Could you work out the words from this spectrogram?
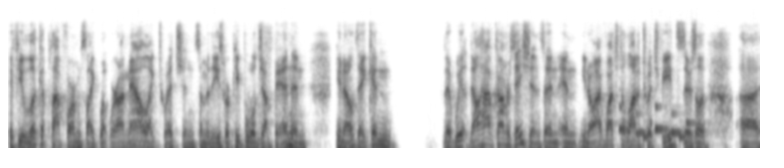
If you look at platforms like what we're on now, like Twitch and some of these, where people will jump in and you know they can that we they'll have conversations. And and you know I've watched a lot of Twitch feeds. There's a uh,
